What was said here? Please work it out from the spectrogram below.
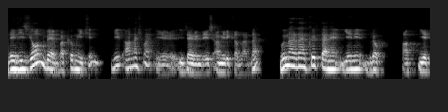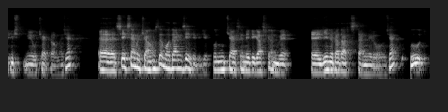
revizyon ve bakımı için bir anlaşma e, üzerindeyiz Amerikalılarla. Bunlardan 40 tane yeni blok 70 uçak alınacak. 80 e, uçağımız da modernize edilecek. Bunun içerisinde navigasyon ve e, yeni radar sistemleri olacak. Bu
